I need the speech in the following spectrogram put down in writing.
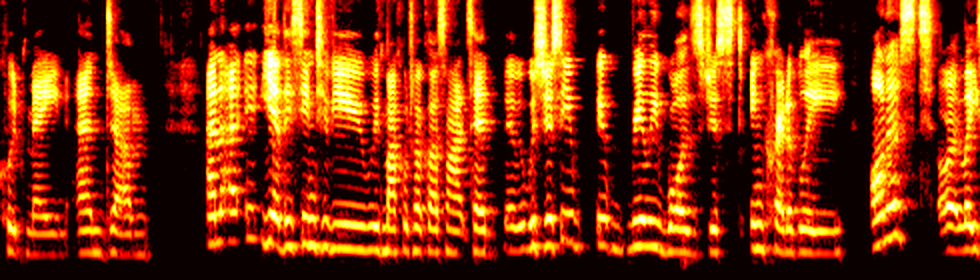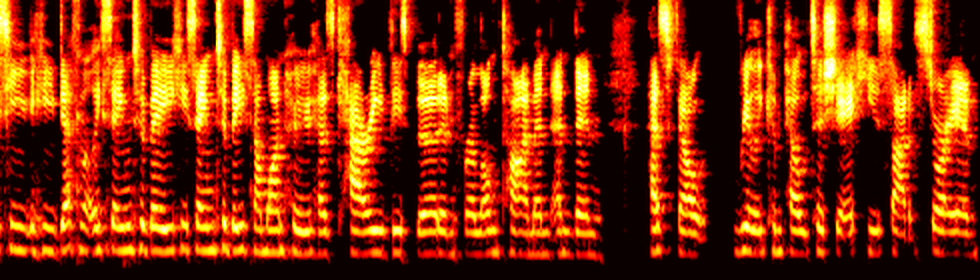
could mean. And um and uh, yeah this interview with michael towke last night said it was just it, it really was just incredibly honest or at least he he definitely seemed to be he seemed to be someone who has carried this burden for a long time and and then has felt really compelled to share his side of the story. And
